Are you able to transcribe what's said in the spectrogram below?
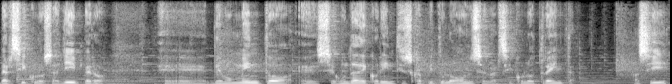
versículos allí, pero eh, de momento eh, Segunda de Corintios capítulo 11 versículo 30. Así,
